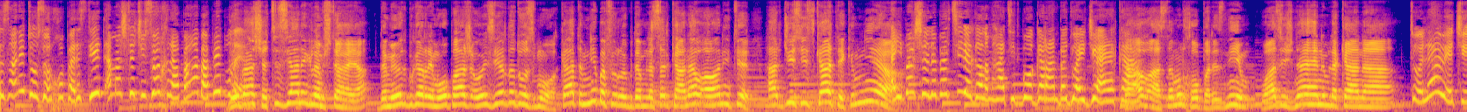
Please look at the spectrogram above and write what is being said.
دەزانێت تۆ زۆر خۆپەرستیت ئەمە شتێکی زۆر خراپەها با پێت بڵێ باشە چ زیانێک لەم شتە هەیە دەمەوێت بگەڕێمەوە پاش ئەوەی زێر دەدۆزمەوە کاتم نییە بە فیڕۆی بدەم لەسەر کانا و ئەوانی تر هەرگیز هیچ کاتێکم نییە ئەی باشە لەبەرچی لەگەڵم هاتیت بۆ گەڕان بە دوای جیایەکە لە ئەو ئاستە من خۆپەرست نیم وازیش ناهێنم لە کانا تۆ لاوێکی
